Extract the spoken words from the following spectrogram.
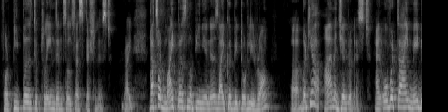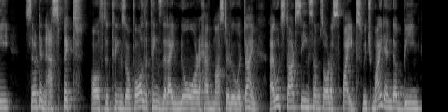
for people to claim themselves as specialist right? That's what my personal opinion is. I could be totally wrong. Uh, but yeah i'm a generalist. And over time maybe certain aspect of the things of all the things that i know or have mastered over time i would start seeing some sort of spikes which might end up being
